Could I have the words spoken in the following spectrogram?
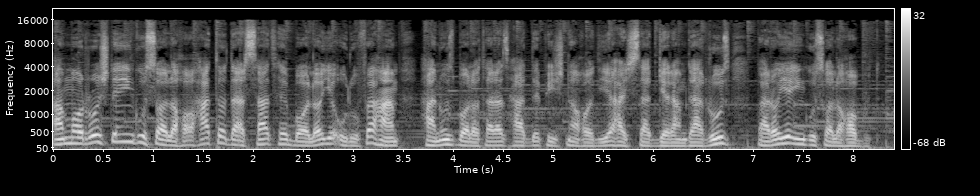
اما رشد این گوساله ها حتی در سطح بالای علوفه هم هنوز بالاتر از حد پیشنهادی 800 گرم در روز برای این گوساله ها بود.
